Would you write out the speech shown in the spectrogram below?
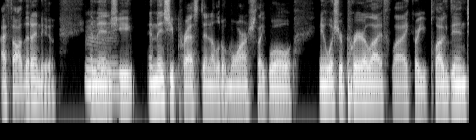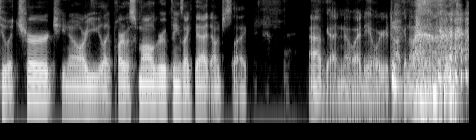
I thought that I knew. Mm. And then mm. she and then she pressed in a little more. She's like, well, you know, what's your prayer life like? Are you plugged into a church? You know, are you like part of a small group? Things like that. I was just like, I've got no idea what you're talking about.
